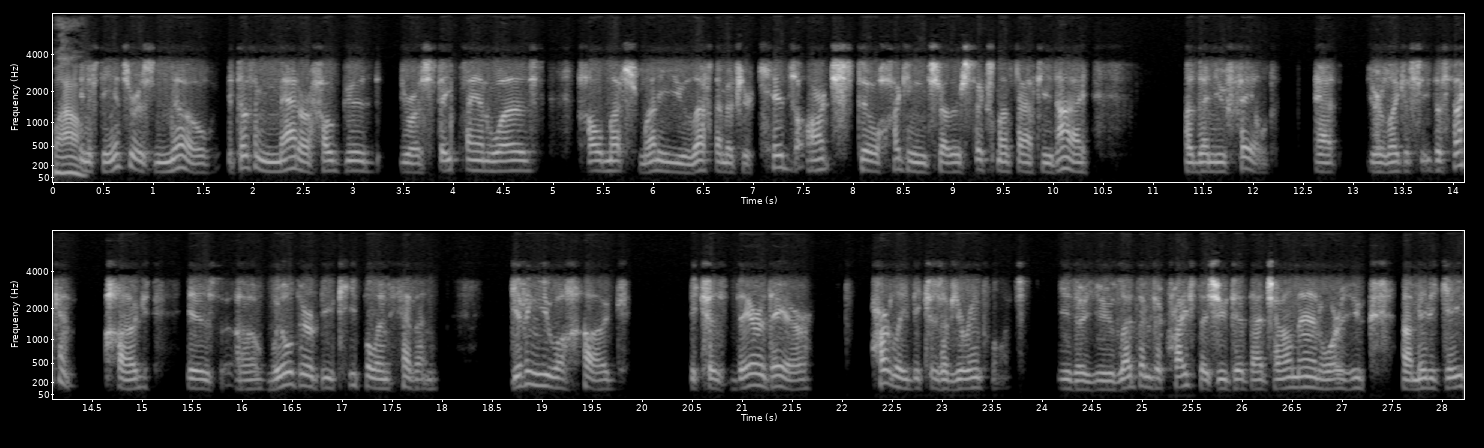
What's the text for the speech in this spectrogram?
Wow. And if the answer is no, it doesn't matter how good your estate plan was, how much money you left them. If your kids aren't still hugging each other six months after you die, uh, then you failed at your legacy. The second hug is uh, will there be people in heaven giving you a hug because they're there partly because of your influence? Either you led them to Christ as you did that gentleman, or you uh, maybe gave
